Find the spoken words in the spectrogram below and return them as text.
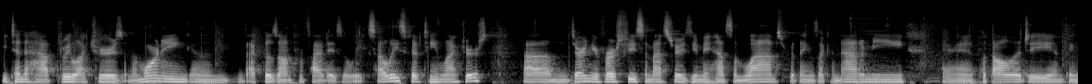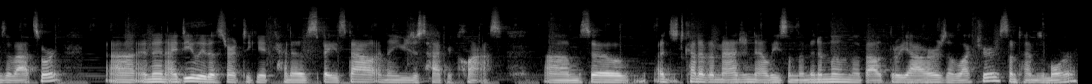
You tend to have three lectures in the morning, and that goes on for five days a week. So, at least 15 lectures. Um, during your first few semesters, you may have some labs for things like anatomy and pathology and things of that sort. Uh, and then ideally, they'll start to get kind of spaced out, and then you just have your class. Um, so I just kind of imagine, at least on the minimum, about three hours of lecture, sometimes more.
